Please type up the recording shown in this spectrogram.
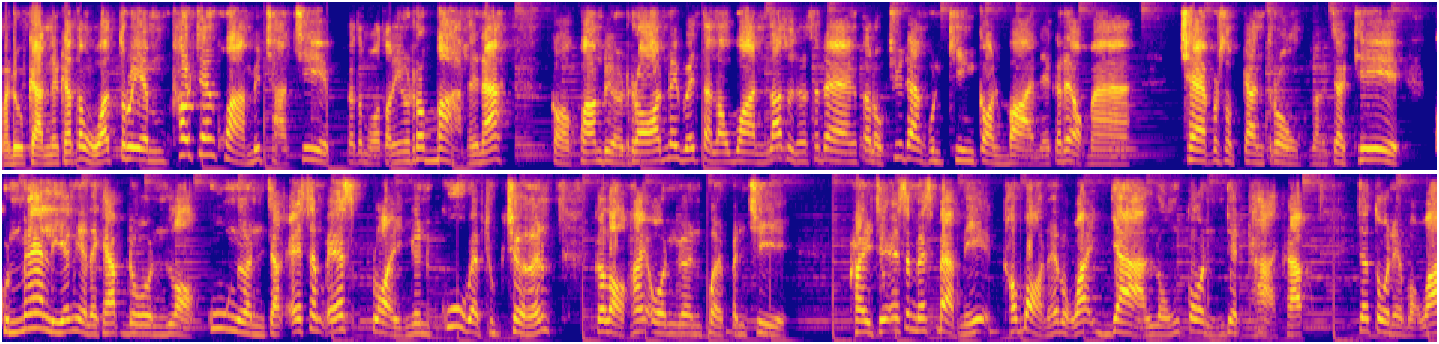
มาดูกันนะครับต้องบอกว่าเตรียมเข้าแจ้งความมิจฉาชีพก็ต้องบอกตอนนี้ระบาดเลยนะก่อความเดือดร้อนไม่เว้นแต่ละวัน ล่าสุดนักแสดงตลกชื่อดังคุณคิงก่อนบ่ายเนี่ยก็ได้ออกมาแชร์ประสบการณ์ตรง หลังจากที่คุณแม่เลี้ยงเนี่ยนะครับโดนหลอกกู้เงินจาก SMS ปล่อยเงินกู้แบบฉุกเฉิน ก็หลอกให้โอนเงินเปิดบัญชี ใครเจอ SMS แบบนี้เขาบอกนะบอกว่าอย่าหลงกลเด็ดขาดครับเจ้าตัวเนี่ยบอกว่า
